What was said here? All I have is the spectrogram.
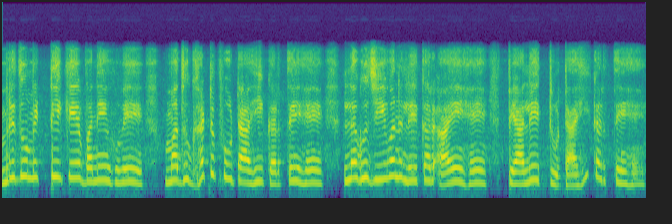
मृदु मिट्टी के बने हुए मधु घट फूटा ही करते हैं। लघु जीवन लेकर आए हैं, प्याले टूटा ही करते हैं।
